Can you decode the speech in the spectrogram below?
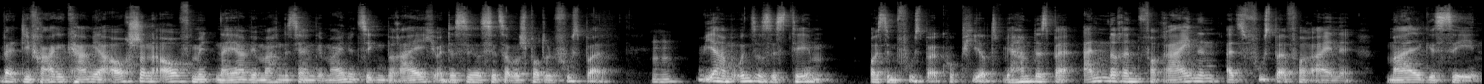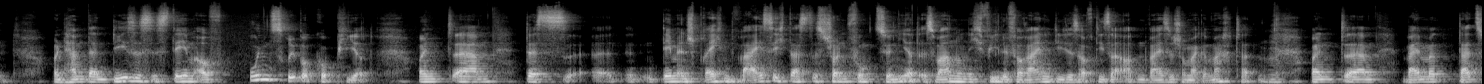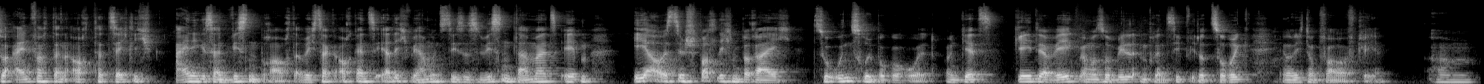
weil die Frage kam ja auch schon auf mit, naja, wir machen das ja im gemeinnützigen Bereich und das ist jetzt aber Sport und Fußball. Mhm. Wir haben unser System aus dem Fußball kopiert. Wir haben das bei anderen Vereinen als Fußballvereine mal gesehen und haben dann dieses System auf uns rüber kopiert. Und ähm, das, äh, dementsprechend weiß ich, dass das schon funktioniert. Es waren nur nicht viele Vereine, die das auf diese Art und Weise schon mal gemacht hatten. Mhm. Und ähm, weil man dazu einfach dann auch tatsächlich einiges an Wissen braucht. Aber ich sage auch ganz ehrlich, wir haben uns dieses Wissen damals eben eher aus dem sportlichen Bereich zu uns rübergeholt. Und jetzt geht der Weg, wenn man so will, im Prinzip wieder zurück in Richtung VfB. Ähm,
